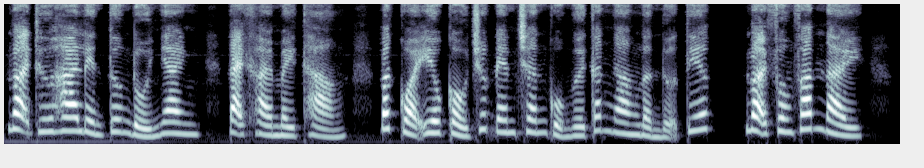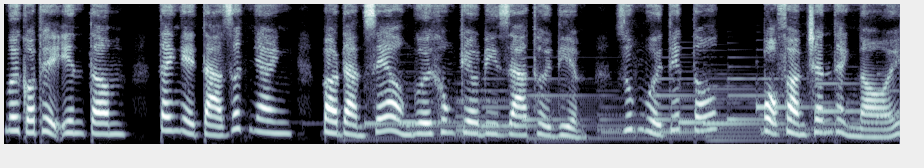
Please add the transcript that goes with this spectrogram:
Loại thứ hai liền tương đối nhanh, đại khái mấy tháng, bất quả yêu cầu trước đem chân của người cắt ngang lần nữa tiếp. Loại phương pháp này, ngươi có thể yên tâm, tay nghề ta rất nhanh, bảo đảm sẽ ở ngươi không kêu đi ra thời điểm, giúp ngươi tiếp tốt. Bộ phàm chân thành nói,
